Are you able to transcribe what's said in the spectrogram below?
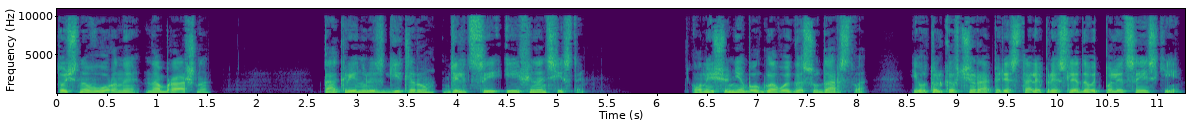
точно вороны, на брашно. Так ринулись к Гитлеру дельцы и финансисты. Он еще не был главой государства, его только вчера перестали преследовать полицейские,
